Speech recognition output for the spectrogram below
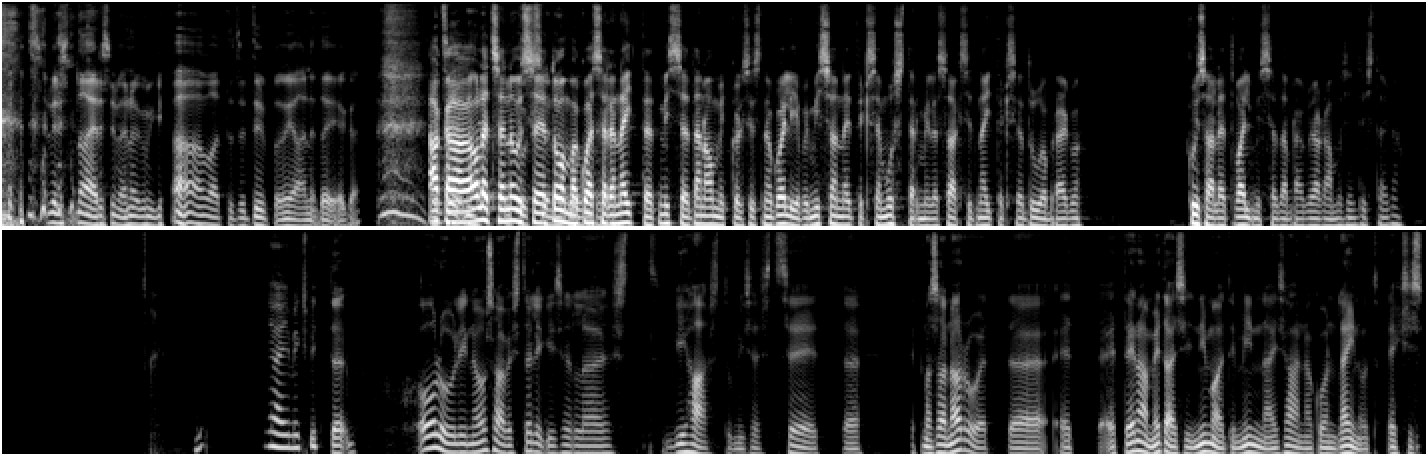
siis me lihtsalt naersime nagu mingi, vaata, see tüüp on vihane täiega. aga see, oled sa nõus tooma nagu... kohe selle näite, et mis see täna hommikul siis nagu oli või mis on näiteks see muster, mille saaksid näiteks siia tuua praegu? kui sa oled valmis seda praegu jagama siin teistega? ja ei, miks mitte oluline osa vist oligi sellest vihastumisest see, et, et ma saan aru, et, et, et enam edasi niimoodi minna ei saa, nagu on läinud, ehk siis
